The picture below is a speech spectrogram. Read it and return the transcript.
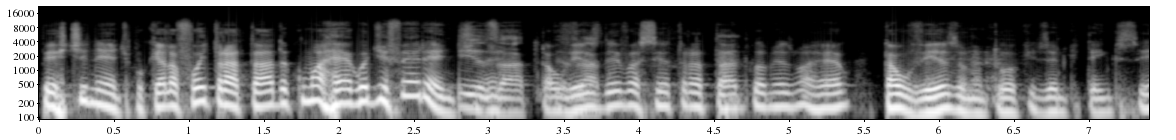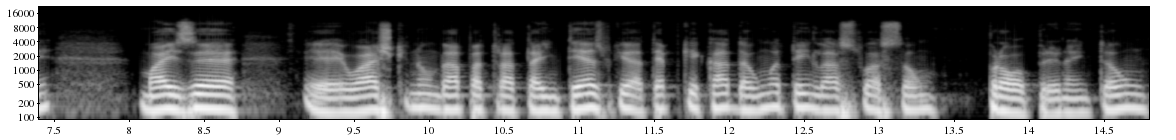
pertinente, porque ela foi tratada com uma régua diferente. né? Exato, Talvez exato. deva ser tratado com a mesma régua. Talvez, eu não estou aqui dizendo que tem que ser, mas é, é, eu acho que não dá para tratar em tese, porque, até porque cada uma tem lá a situação própria. Né? Então,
